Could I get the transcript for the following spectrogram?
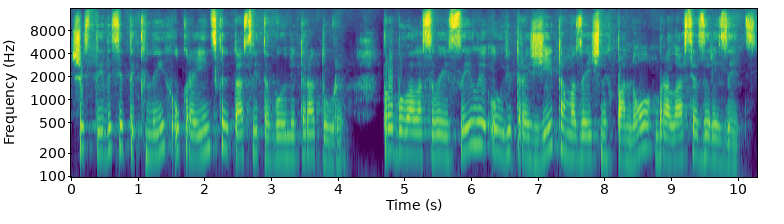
60 книг української та світової літератури, пробувала свої сили у вітражі та мозаїчних пано, бралася за різець.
